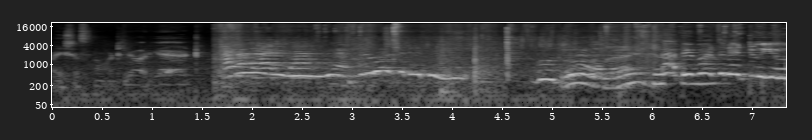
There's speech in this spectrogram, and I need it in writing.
వైషస్ not here yet Happy birthday to you.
